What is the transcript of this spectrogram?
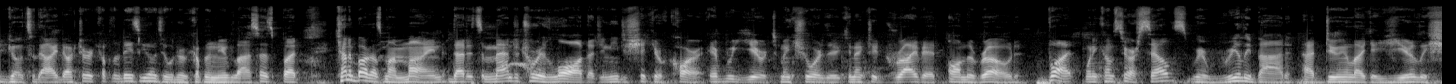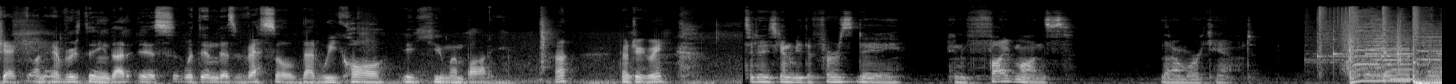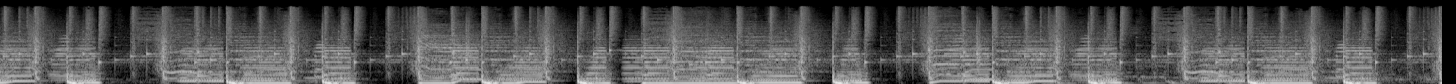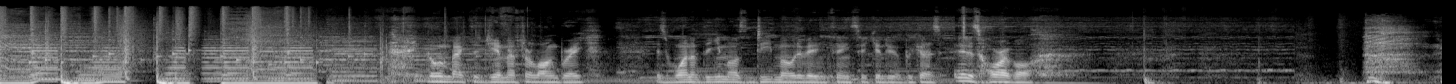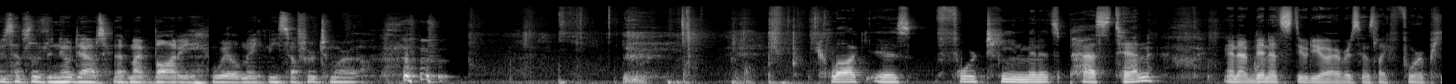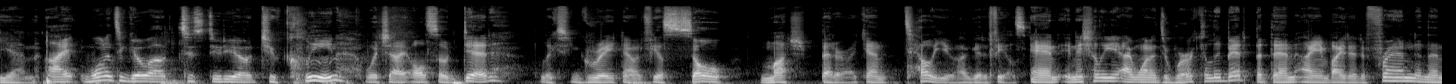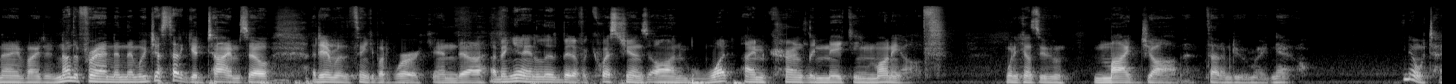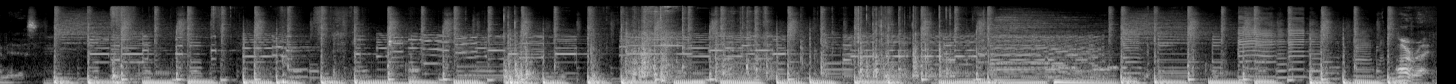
Did go to the eye doctor a couple of days ago to order a couple of new glasses, but it kind of boggles my mind that it's a mandatory law that you need to check your car every year to make sure that you can actually drive it on the road. But when it comes to ourselves, we're really bad at doing like a yearly check on everything that is within this vessel that we call a human body. Huh? Don't you agree? Today's gonna be the first day in five months that I'm working out. Going back to the gym after a long break is one of the most demotivating things you can do because it is horrible. There's absolutely no doubt that my body will make me suffer tomorrow. Clock is 14 minutes past 10 and I've been at studio ever since like 4 p.m. I wanted to go out to studio to clean, which I also did. Looks great now. It feels so much better. I can't tell you how good it feels. And initially I wanted to work a little bit, but then I invited a friend and then I invited another friend and then we just had a good time. So I didn't really think about work. And uh, I've been getting a little bit of a questions on what I'm currently making money off when it comes to my job that I'm doing right now. You know what time it is. All right.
